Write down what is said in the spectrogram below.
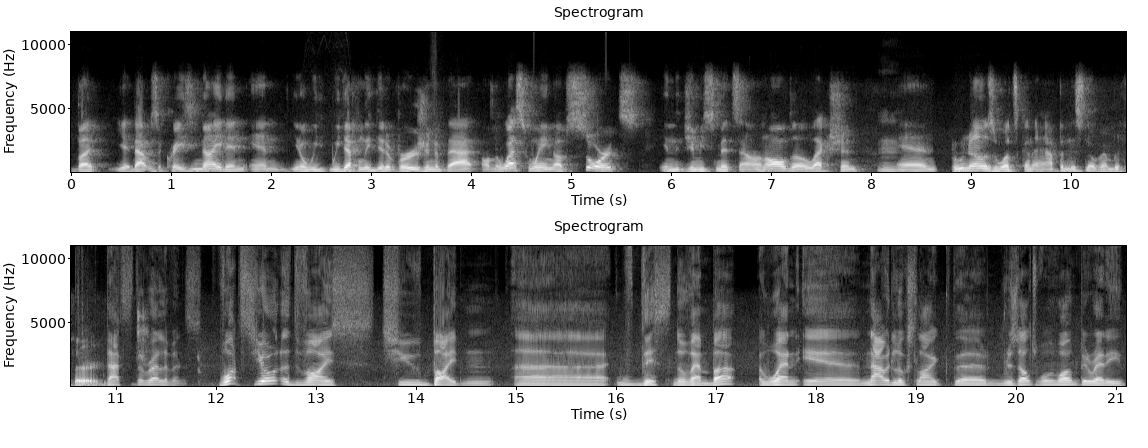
But yeah, that was a crazy night, and and you know, we we definitely did a version of that on the West Wing of sorts in the Jimmy Smits Alan Alda election, mm. and who knows what's going to happen this November third. That's the relevance. What's your advice to Biden uh, this November when uh, now it looks like the results won't be ready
